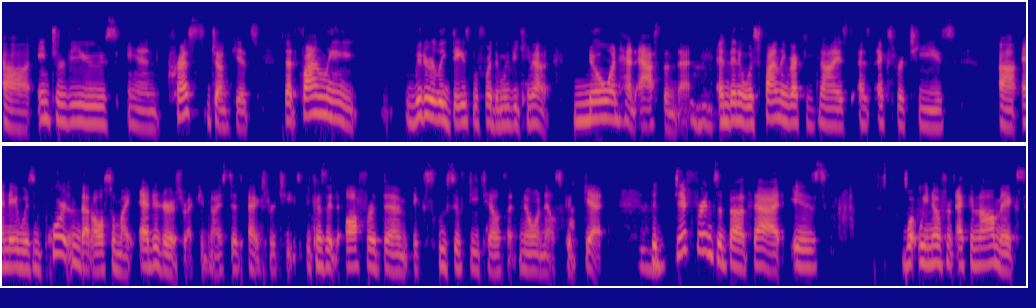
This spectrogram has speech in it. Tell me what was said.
uh, interviews and press junkets that finally literally days before the movie came out. No one had asked them that. Mhm. And then it was finally recognized as expertise. Uh, and it was important that also my editors recognized it as expertise because it offered them exclusive details that no one else could get. The difference about that is what we know from economics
